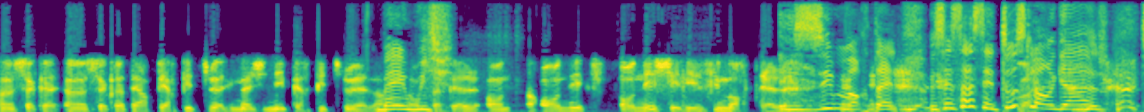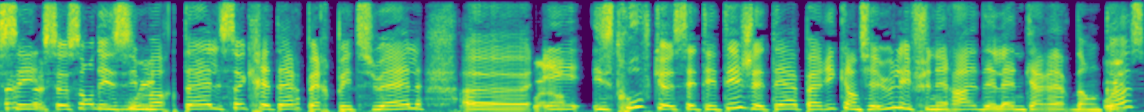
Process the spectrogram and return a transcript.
un, secrétaire perpétuel, imaginé perpétuel. Hein. Ben on oui. On, on, est, on est chez les immortels. Les immortels. c'est ça, c'est tout ce langage. C'est, ce sont des immortels, secrétaires perpétuels. Euh, Et il se trouve que cet été, j'étais à Paris quand il y a eu les funérailles d'Hélène Carrère d'Ancos.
